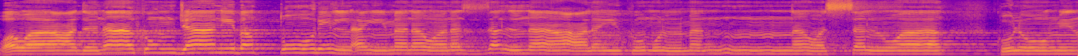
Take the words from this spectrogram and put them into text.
وواعدناكم جانب الطور الأيمن ونزلنا عليكم المن والسلوى. كلوا من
